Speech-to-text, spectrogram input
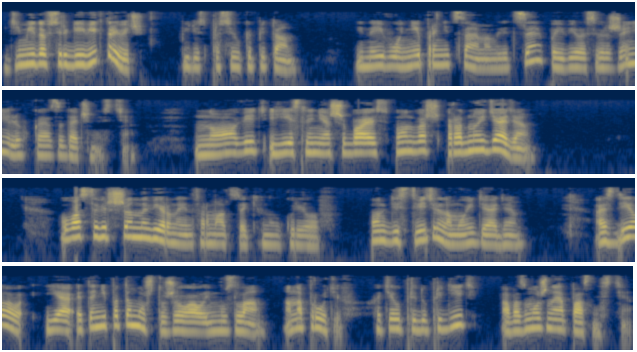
«Демидов Сергей Викторович?» – переспросил капитан. И на его непроницаемом лице появилось выражение легкой озадаченности. «Но ведь, если не ошибаюсь, он ваш родной дядя». «У вас совершенно верная информация», – кивнул Курилов. Он действительно мой дядя. А сделал я это не потому, что желал ему зла, а напротив, хотел предупредить о возможной опасности.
